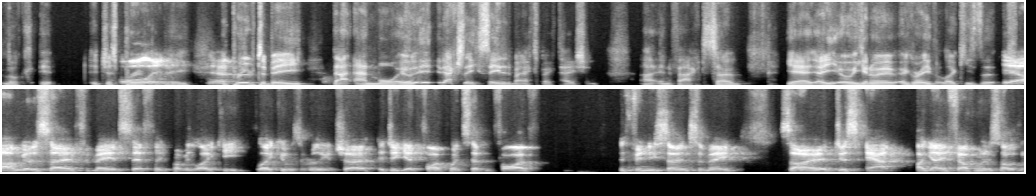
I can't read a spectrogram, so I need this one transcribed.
look, it it just proved all to in. be yeah. it proved to be that and more. It, it actually exceeded my expectation, uh, in fact. So, yeah, are you, are you going to agree that Loki's the? Yeah, I'm going to say for me, it's definitely probably Loki. Loki was a really good show. It did get 5.75 Infinity Stones for me. So just out, I gave Falcon Winter Soldier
